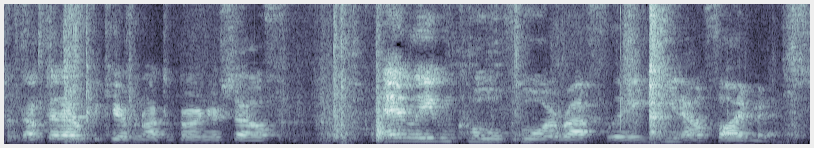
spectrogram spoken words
So dump that out, be careful not to burn yourself, and leave them cool for roughly, you know, five minutes.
